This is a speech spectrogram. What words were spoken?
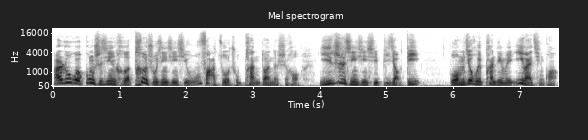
而如果共识性和特殊性信息无法做出判断的时候，一致性信息比较低，我们就会判定为意外情况。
